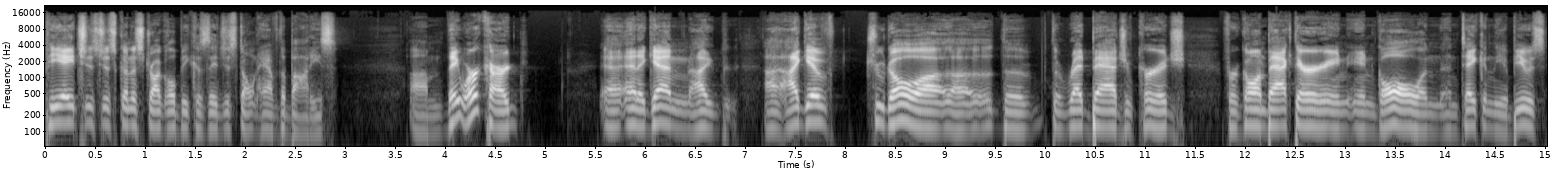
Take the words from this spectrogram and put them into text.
PH is just going to struggle because they just don't have the bodies. Um, they work hard, and, and again, I I I give Trudeau uh, uh, the the red badge of courage for going back there in, in goal and, and taking the abuse.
